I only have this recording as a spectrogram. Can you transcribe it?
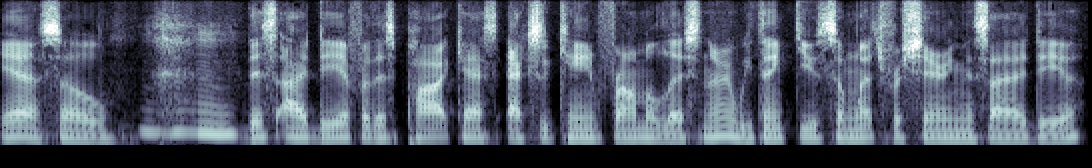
Yeah, so mm-hmm. this idea for this podcast actually came from a listener. We thank you so much for sharing this idea.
